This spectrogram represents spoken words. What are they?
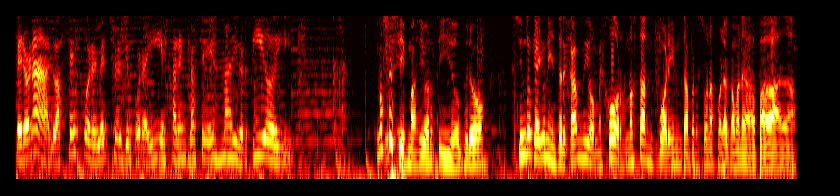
Pero nada, lo haces por el hecho de que por ahí estar en clase es más divertido y... No sé si es más divertido, pero siento que hay un intercambio mejor. No están 40 personas con la cámara apagada.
